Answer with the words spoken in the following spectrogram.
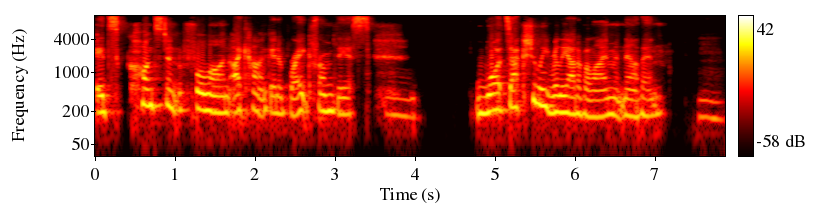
it's constant full on. I can't get a break from this. Mm. What's actually really out of alignment now then? Mm.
